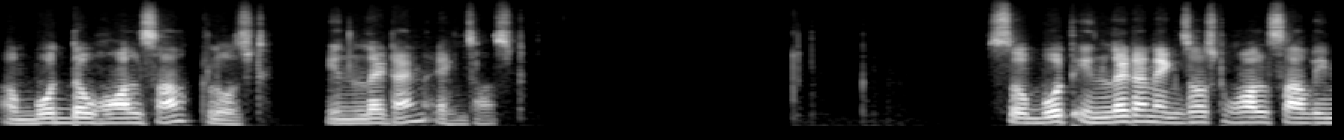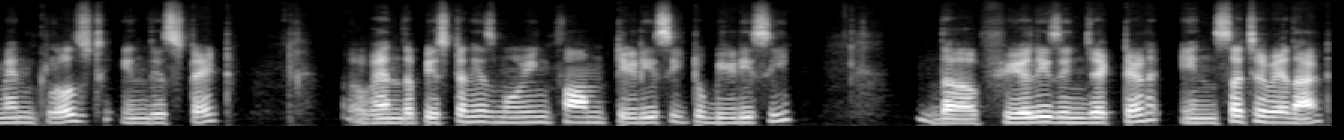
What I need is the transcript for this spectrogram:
uh, both the valves are closed, inlet and exhaust. So both inlet and exhaust valves are remain closed in this state. When the piston is moving from TDC to BDC, the fuel is injected in such a way that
